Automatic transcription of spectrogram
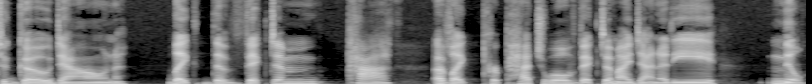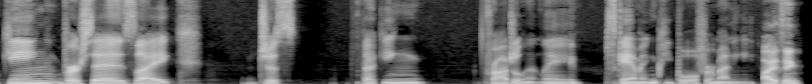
to go down like the victim path of like perpetual victim identity milking versus like just fucking fraudulently scamming people for money. I think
